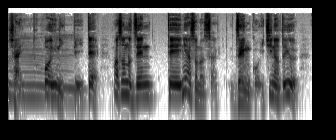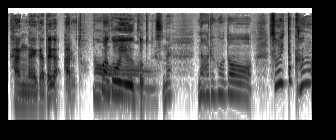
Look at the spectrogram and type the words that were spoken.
社員とこういうふうに言っていて、まあ、その前定にはその前後一のという考え方があると、まあ、こういうことですね。なるほど。そういった考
